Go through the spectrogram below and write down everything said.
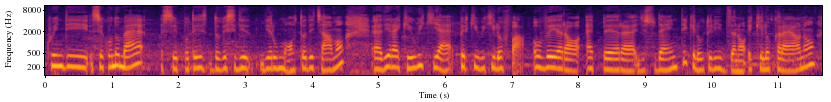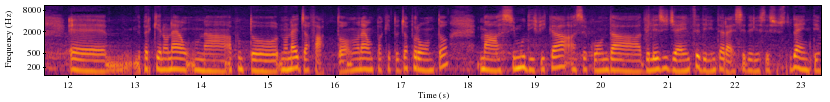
quindi secondo me se potessi, dovessi dir, dire un motto diciamo, eh, direi che Wiki è per chi Wiki lo fa, ovvero è per gli studenti che lo utilizzano e che lo creano eh, perché non è, una, appunto, non è già fatto non è un pacchetto già pronto, ma si modifica a seconda delle esigenze e degli interessi degli stessi studenti,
